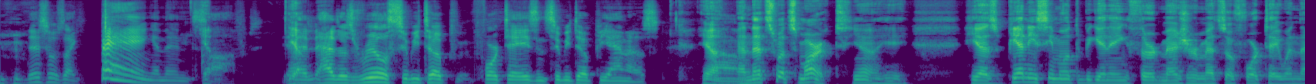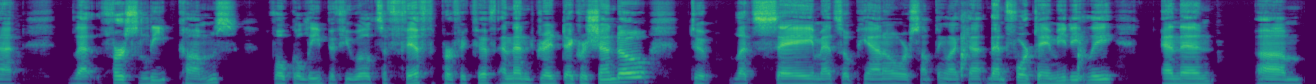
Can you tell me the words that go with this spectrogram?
Mm-hmm. This was like bang and then soft. Yeah, it had those real subito fortes and subito pianos. Yeah, um, and that's what's marked. Yeah, he he has pianissimo at the beginning, third measure mezzo forte when that that first leap comes vocal leap, if you will. It's a fifth, perfect fifth, and then great decrescendo to let's say mezzo piano or something like that. Then forte immediately, and then um,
